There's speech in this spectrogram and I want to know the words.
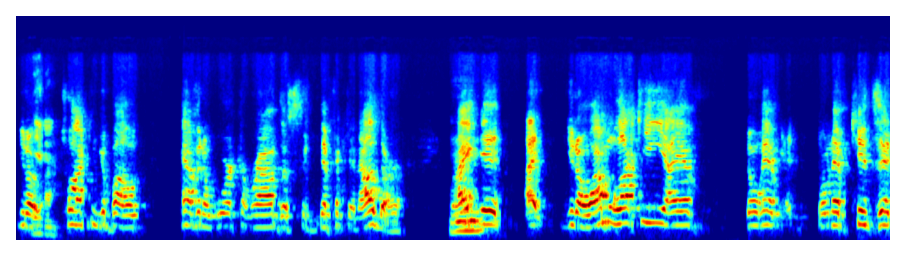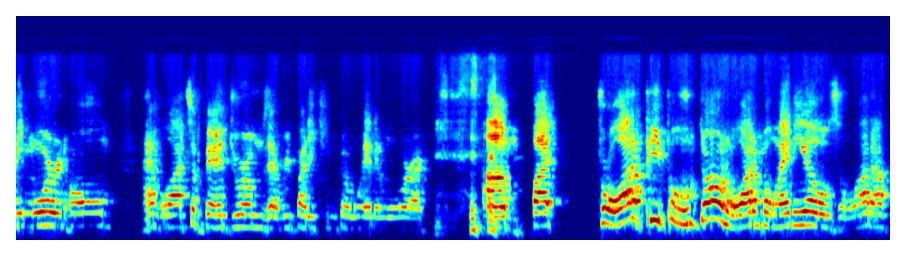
you know, yeah. talking about having to work around a significant other, mm-hmm. right? It, I, you know, I'm lucky. I have don't have don't have kids anymore at home. I have lots of bedrooms. Everybody can go in and work. Um, but for a lot of people who don't, a lot of millennials, a lot of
